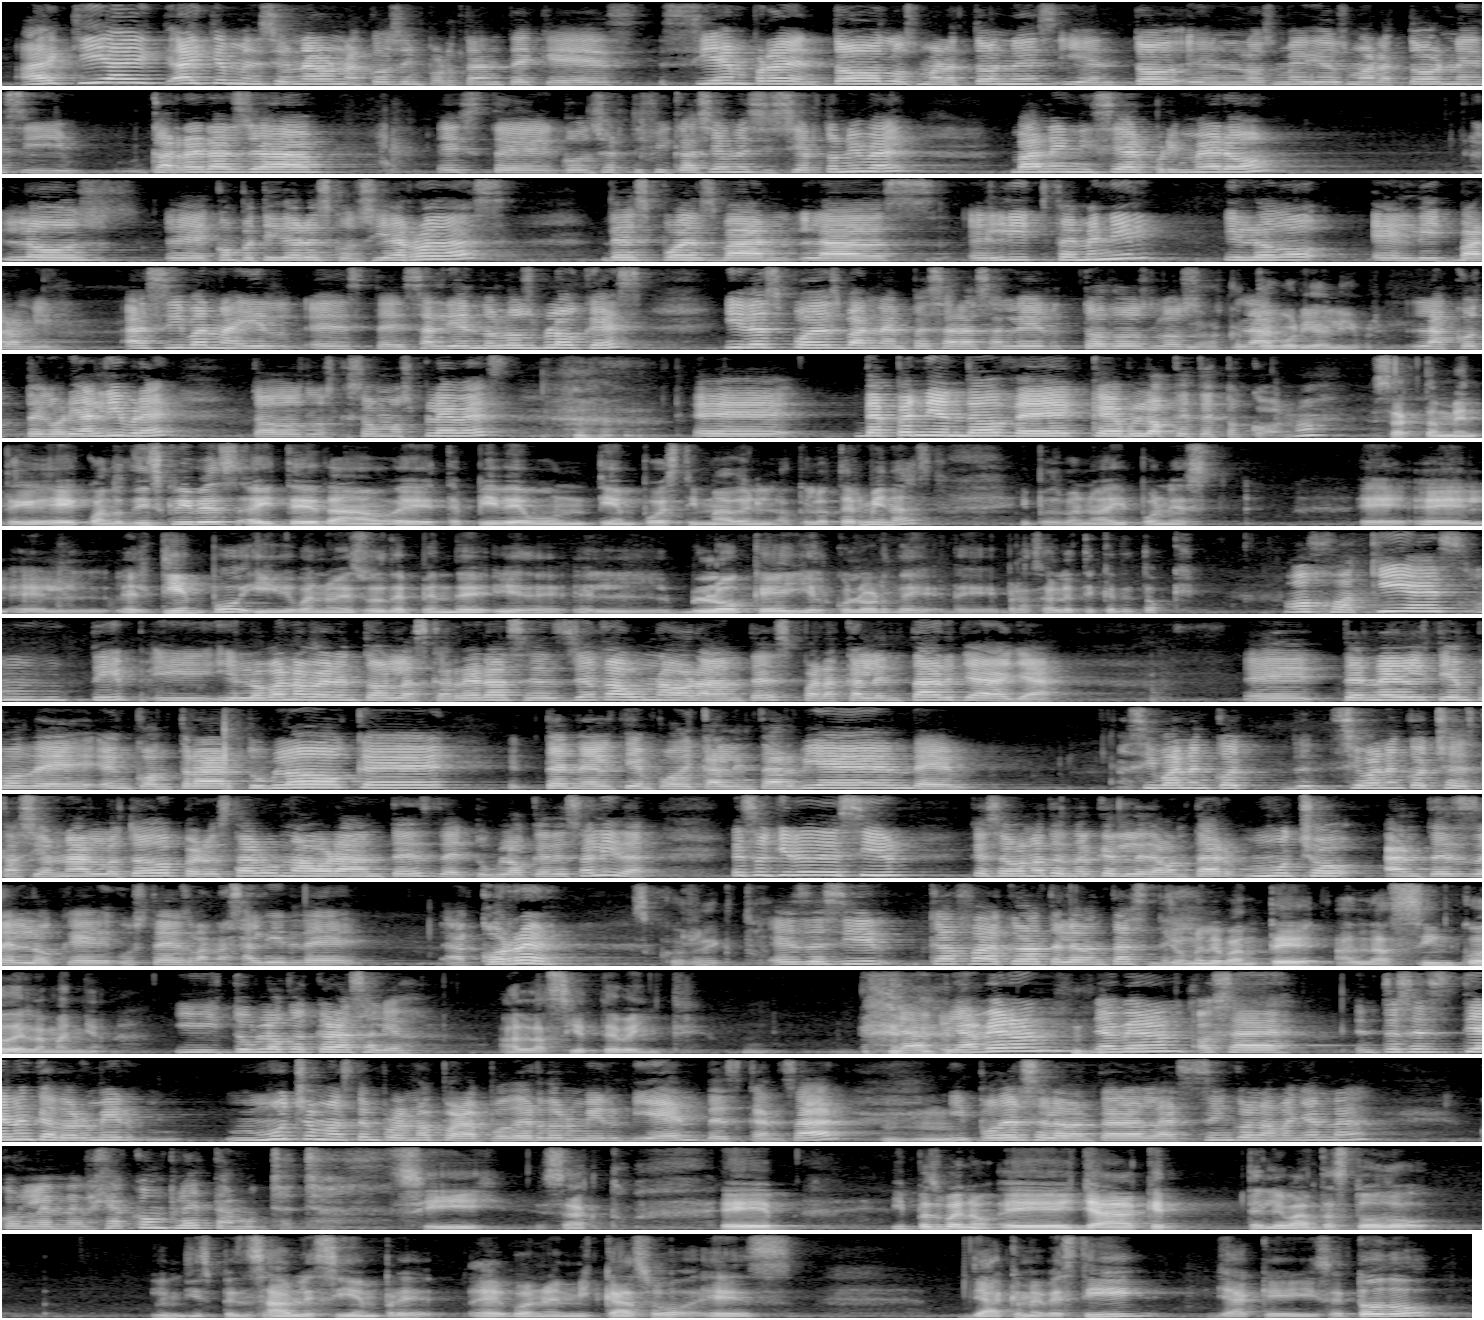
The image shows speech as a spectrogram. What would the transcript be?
Aquí hay, hay que mencionar una cosa importante que es siempre en todos los maratones y en, to- en los medios maratones y carreras ya este, con certificaciones y cierto nivel, van a iniciar primero los eh, competidores con silla de ruedas, después van las elite femenil y luego elite varonil. Así van a ir este, saliendo los bloques y después van a empezar a salir todos los La la- categoría libre. la categoría libre, todos los que somos plebes, eh, dependiendo de qué bloque te tocó, ¿no? Exactamente. Eh, cuando te inscribes, ahí te da, eh, te pide un tiempo estimado en lo que lo terminas. Y pues bueno, ahí pones eh, el, el- el tiempo y bueno, eso depende del bloque y el color de, de brazalete que te toque. Ojo, aquí es un tip y, lo van a ver en todas las carreras, es llega una hora antes para calentar ya allá. Eh, tener el tiempo de encontrar tu bloque, tener el tiempo de calentar bien, de si van en, de- si van en coche estacionarlo todo, pero estar una hora antes de tu bloque de salida. Eso quiere decir que se van a tener que levantar mucho antes de lo que ustedes van a salir de a correr. Es correcto. Es decir, Cafa, ¿a qué hora te levantaste? Yo me levanté a las 5 de la mañana, ¿Y tu bloque a qué hora salió? a las 7.20. ¿Ya, ¿Ya vieron? ¿Ya vieron? O sea, entonces tienen que dormir mucho más temprano para poder dormir bien, descansar y poderse levantar a las 5 de la mañana con la energía completa, muchachos. Sí, exacto. Eh, y pues bueno, eh, ya que te levantas todo, indispensable siempre, eh, bueno, en mi caso es, ya que me vestí, ya que hice todo,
